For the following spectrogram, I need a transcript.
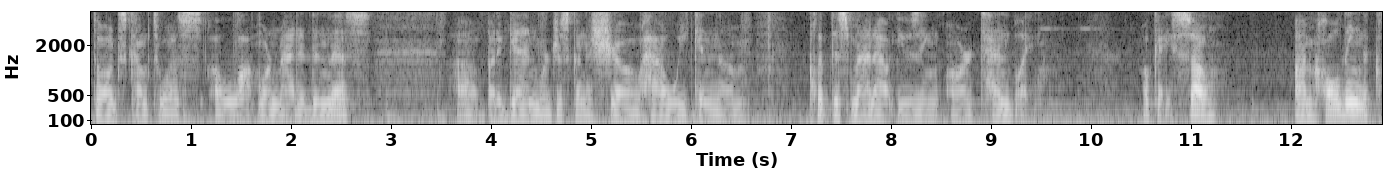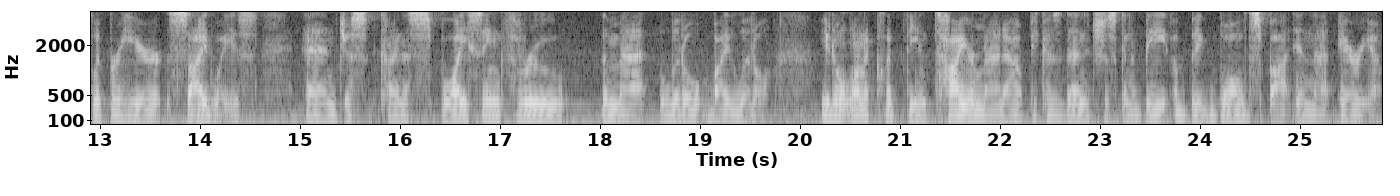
dogs come to us a lot more matted than this. Uh, but again, we're just going to show how we can um, clip this mat out using our 10 blade. Okay, so I'm holding the clipper here sideways and just kind of splicing through the mat little by little. You don't want to clip the entire mat out because then it's just going to be a big bald spot in that area.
